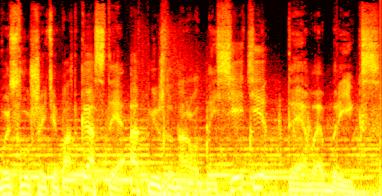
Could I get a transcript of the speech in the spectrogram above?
Вы слушаете подкасты от международной сети ТВ БРИКС.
